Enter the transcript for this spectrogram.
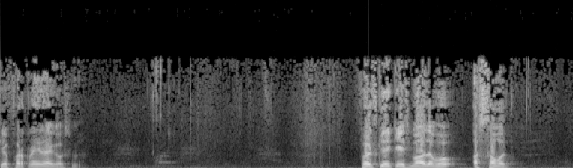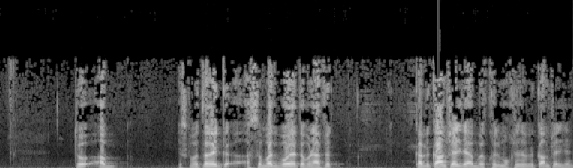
کے فرق نہیں رہے گا اس میں۔ فرض کیے کہ اس معذم ہو اسمد تو اب اس کا مطلب ہے کہ اسمد بولے تو منافق کا بھی کام چل جائے، خود مخلص کا بھی کام چل جائے.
